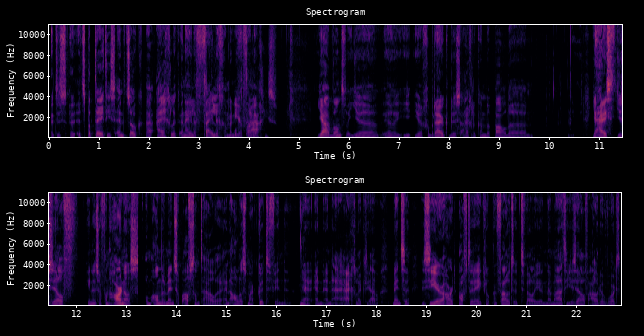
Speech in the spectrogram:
Het is, eh, het is pathetisch en het is ook uh, eigenlijk een hele veilige manier of van. Tragisch. Ja, want je, uh, je, je, gebruikt dus eigenlijk een bepaalde. Je hijst jezelf in een soort van harnas om andere mensen op afstand te houden en alles maar kut te vinden. Ja. En, en eigenlijk ja, mensen zeer hard af te rekenen op hun fouten. Terwijl je naarmate je zelf ouder wordt,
